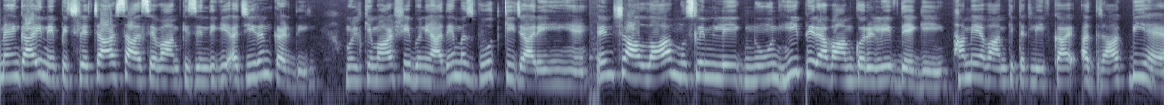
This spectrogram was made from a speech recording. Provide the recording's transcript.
महँगाई ने पिछले चार साल से अवाम की ज़िंदगी अजीरन कर दी। मुल्क की माशी बुनियादें मज़बूत की जा रही हैं। इन मुस्लिम लीग नून ही फिर आवाम को रिलीफ देगी। हमें आवाम की तकलीफ़ का अदराक भी है।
